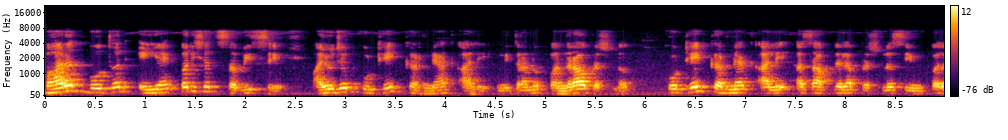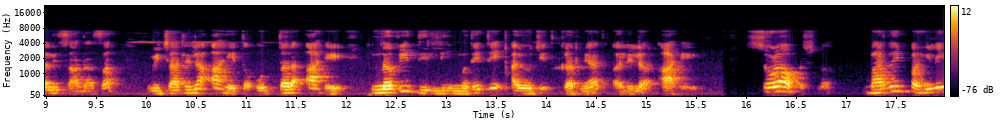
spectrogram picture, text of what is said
भारत बोथन ए आय परिषद सव्वीसचे आयोजन कुठे करण्यात आले? मित्रांनो पंधरावा प्रश्न. कुठे करण्यात आले असा आपल्याला प्रश्न सिंपल आणि साधासा विचारलेला आहे तर उत्तर आहे नवी दिल्लीमध्ये ते आयोजित करण्यात आलेलं आहे. सोळा प्रश्न भारतातील पहिले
